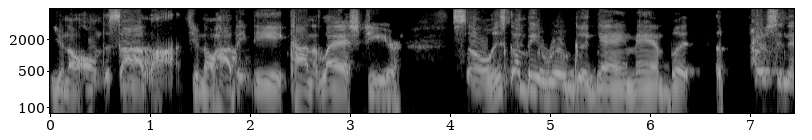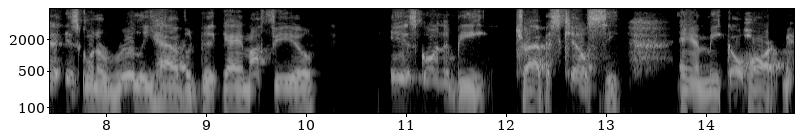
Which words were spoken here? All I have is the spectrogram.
you know, on the sidelines, you know, how they did kind of last year. So it's going to be a real good game, man. But person that is going to really have a good game, I feel, is going to be Travis Kelce and Mecole Hardman.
